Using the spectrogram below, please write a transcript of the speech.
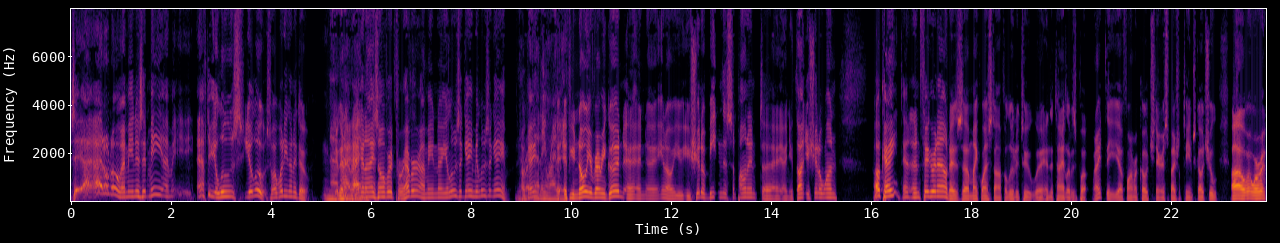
See, I, I don't know. I mean, is it me? I mean, after you lose, you lose. Well, what are you going to do? No, You're going to agonize over it forever. I mean, uh, you lose a game, you lose a game. Yeah, right, okay, that ain't Riley. If you know you're very good and, uh, you know you, you should have beaten this opponent uh, and you thought you should have won, okay, then, then figure it out. As uh, Mike Westhoff alluded to uh, in the title of his book, right? The uh, former coach there, special teams coach, who uh, we're, we're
